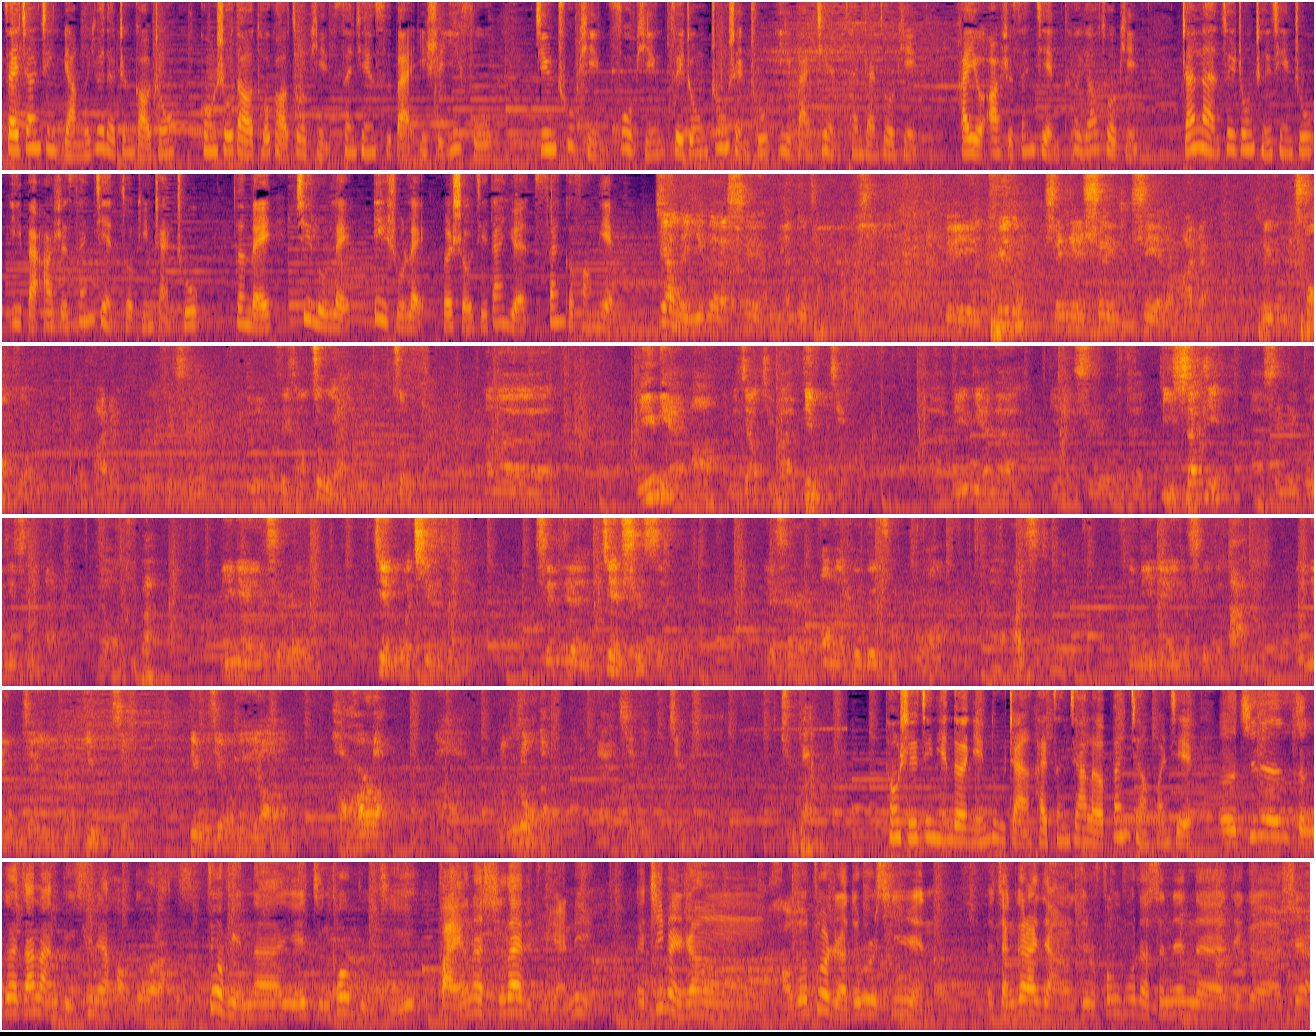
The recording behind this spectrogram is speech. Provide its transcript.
在将近两个月的征稿中，共收到投稿作品三千四百一十一幅，经初品、复评，最终终审出一百件参展作品，还有二十三件特邀作品。展览最终呈现出一百二十三件作品展出，分为记录类、艺术类和手机单元三个方面。这样的一个摄影年度展，我想对推动深圳摄影事业的发展、推动创作的发展，其实有一个非常重要的一个作用。那么明年啊，我们将举办第五届，呃，明年呢也是我们第三届啊深圳国际摄影大展要举办。明年又是建国七十周年，深圳建市四十周年，也是澳门回归祖国啊二十周年。那明年又是一个大年，明年我们将迎来第五届。第五届我们要好好的啊，隆重的同时，今年的年度展还增加了颁奖环节。呃，今年整个展览比去年好多了，作品呢也紧扣主题，反映了时代的主旋律。呃，基本上好多作者都是新人，整个来讲就是丰富了深圳的这个摄影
